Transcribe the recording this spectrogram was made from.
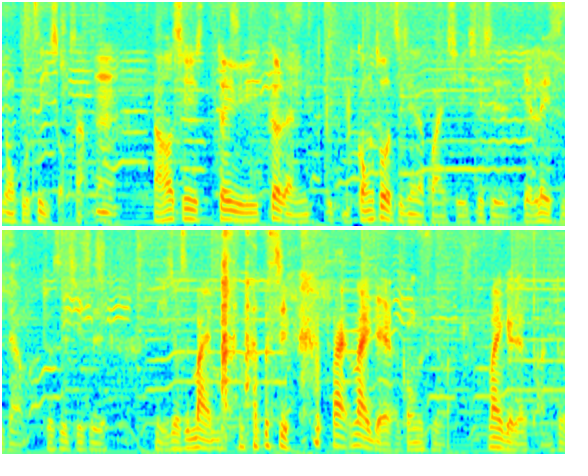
用户自己手上，嗯，然后其实对于个人与工作之间的关系，其实也类似这样，就是其实你就是卖 卖把自己卖卖给了公司嘛，卖给了团队。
